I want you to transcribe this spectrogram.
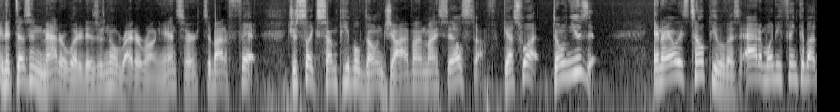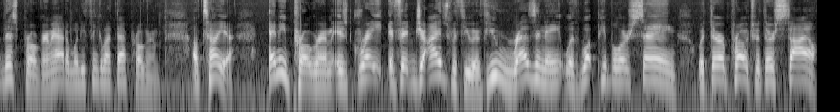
And it doesn't matter what it is, there's no right or wrong answer. It's about a fit. Just like some people don't jive on my sales stuff. Guess what? Don't use it. And I always tell people this Adam, what do you think about this program? Adam, what do you think about that program? I'll tell you, any program is great if it jives with you. If you resonate with what people are saying, with their approach, with their style,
